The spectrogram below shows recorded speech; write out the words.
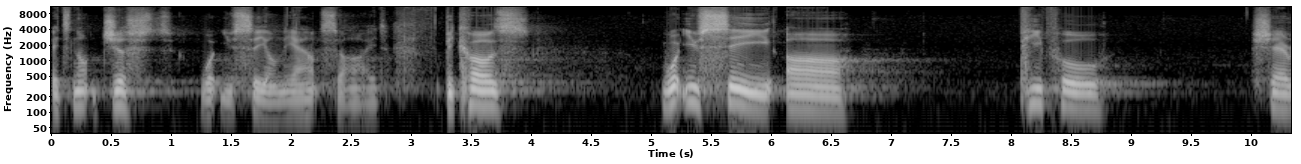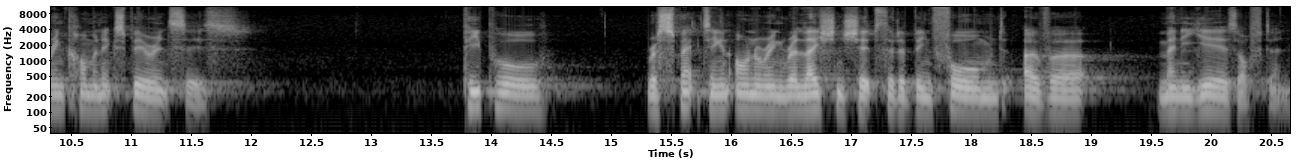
It's not just what you see on the outside, because what you see are people sharing common experiences, people respecting and honoring relationships that have been formed over many years often.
